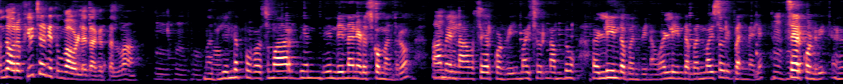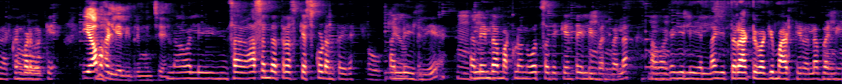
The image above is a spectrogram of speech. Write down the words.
ಒಂದು ಅವರ ಫ್ಯೂಚರ್ಗೆ ತುಂಬಾ ಒಳ್ಳೇದಾಗತ್ತಲ್ವಾ? ಮೊದಲಿಂದ ಸುಮಾರು ದಿನ ದಿನ ನಡೆಸ್ಕೊಂಬಂದರು ಆಮೇಲೆ ನಾವು ಸೇರ್ಕೊಂಡ್ವಿ. ಮೈಸೂರು ನಮ್ಮದು ಹಳ್ಳಿಯಿಂದ ಬಂದ್ವಿ ನಾವು. ಹಳ್ಳಿಯಿಂದ ಬಂದು ಮೈಸೂರಿಗೆ ಬಂದಮೇಲೆ ಸೇರ್ಕೊಂಡ್ವಿ ಕನ್ಬಳಗಕ್ಕೆ ಯಾವ ಯಾವ ಹಳ್ಳಿಯಲ್ಲಿದ್ರಿ ಮುಂಚೆ? ನಾವಲ್ಲಿ ಸ ಹಾಸನದ ಹತ್ರ ಕೆಸ್ಕೋಡ್ ಅಂತ ಇದೆ. ಅಲ್ಲಿ ಇದ್ವಿ. ಅಲ್ಲಿಂದ ಮಕ್ಕಳನ್ನ ಓದ್ಸೋದಕ್ಕೆ ಅಂತ ಇಲ್ಲಿ ಬಂದ್ವಲ್ಲ. ಅವಾಗ ಇಲ್ಲಿ ಎಲ್ಲ ಈ ಥರ ಆಕ್ಟಿವ್ ಆಗಿ ಮಾಡ್ತಿರಲ್ಲ ಬನ್ನಿ.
